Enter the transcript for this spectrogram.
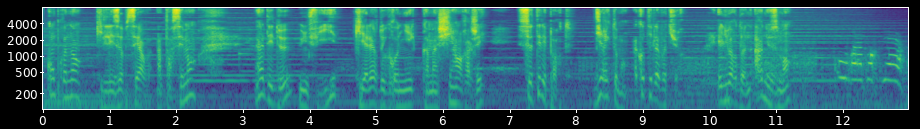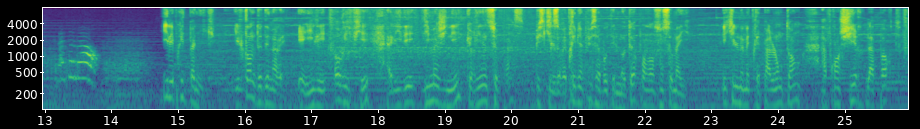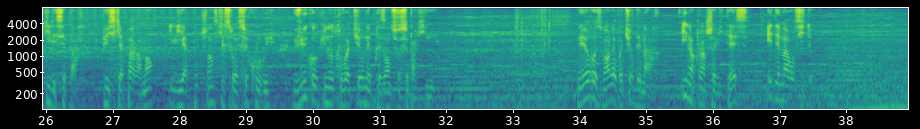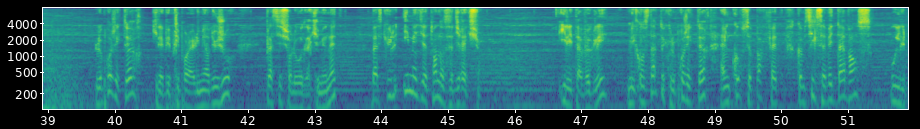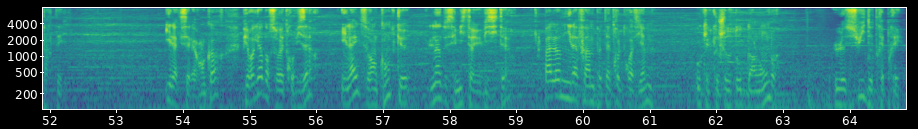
Comprenant qu'il les observe intensément, un des deux, une fille, qui a l'air de grogner comme un chien enragé, se téléporte directement à côté de la voiture et lui ordonne hargneusement Ouvre la portière Maintenant Il est pris de panique. Il tente de démarrer et il est horrifié à l'idée d'imaginer que rien ne se passe puisqu'ils auraient très bien pu saboter le moteur pendant son sommeil et qu'il ne mettrait pas longtemps à franchir la porte qui les sépare puisqu'apparemment il y a peu de chances qu'il soit secouru vu qu'aucune autre voiture n'est présente sur ce parking. Mais heureusement la voiture démarre. Il enclenche sa vitesse et démarre aussitôt. Le projecteur, qu'il avait pris pour la lumière du jour, placé sur le haut de la camionnette, bascule immédiatement dans sa direction. Il est aveuglé, mais constate que le projecteur a une course parfaite, comme s'il savait d'avance où il partait. Il accélère encore, puis regarde dans son rétroviseur, et là il se rend compte que l'un de ces mystérieux visiteurs, pas l'homme ni la femme, peut-être le troisième, ou quelque chose d'autre dans l'ombre, le suit de très près.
